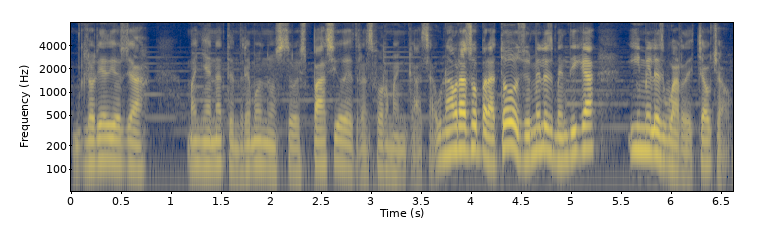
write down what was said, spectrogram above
gloria a Dios ya. Mañana tendremos nuestro espacio de Transforma en Casa. Un abrazo para todos, Dios me les bendiga y me les guarde. Chao, chao.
